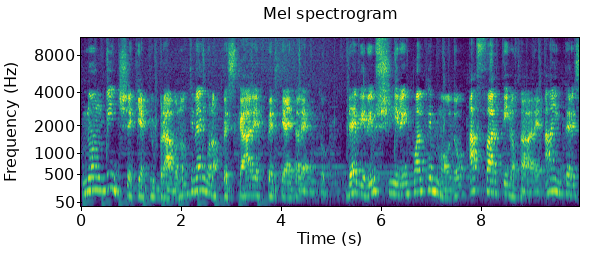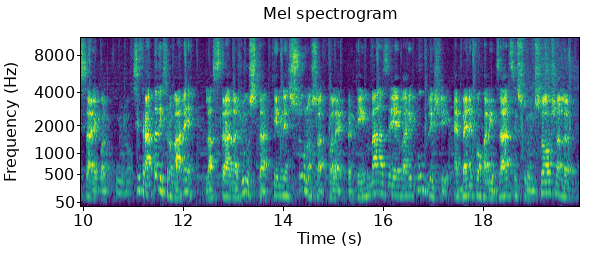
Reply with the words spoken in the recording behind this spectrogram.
Non vince chi è più bravo, non ti vengono a pescare perché hai talento devi riuscire in qualche modo a farti notare, a interessare qualcuno. Si tratta di trovare la strada giusta che nessuno sa qual è perché in base ai vari pubblici è bene focalizzarsi su un social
